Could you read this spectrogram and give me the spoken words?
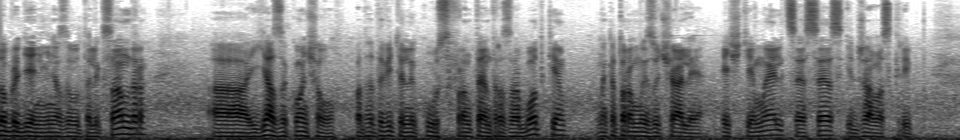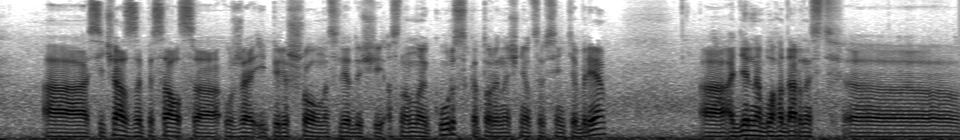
Добрый день, меня зовут Александр. А, Я закончил подготовительный курс фронтенд разработки, на котором мы изучали HTML, CSS и JavaScript. А Сейчас записался уже и перешел на следующий основной курс, который начнется в сентябре. А, Отдельная благодарность э,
